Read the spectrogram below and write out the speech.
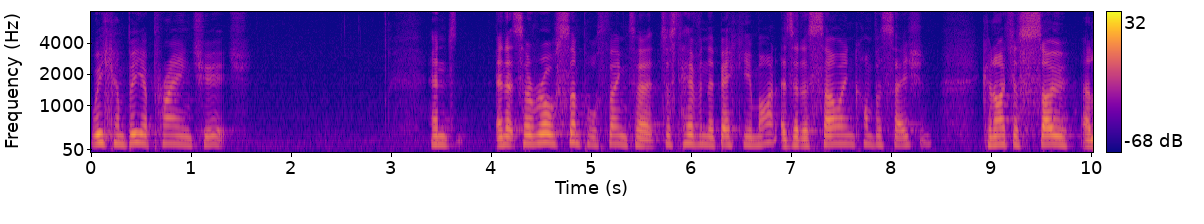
we can be a praying church. And and it's a real simple thing to just have in the back of your mind. Is it a sowing conversation? Can I just sow a,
